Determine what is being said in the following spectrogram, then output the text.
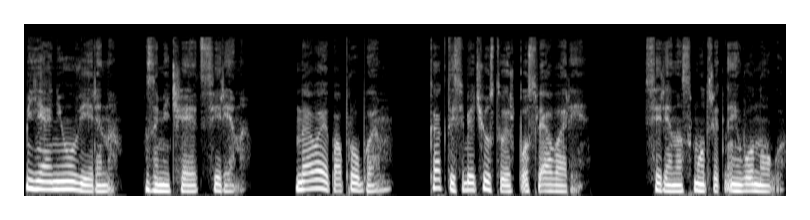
«Я не уверена», — замечает Сирена. «Давай попробуем. Как ты себя чувствуешь после аварии?» Сирена смотрит на его ногу.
